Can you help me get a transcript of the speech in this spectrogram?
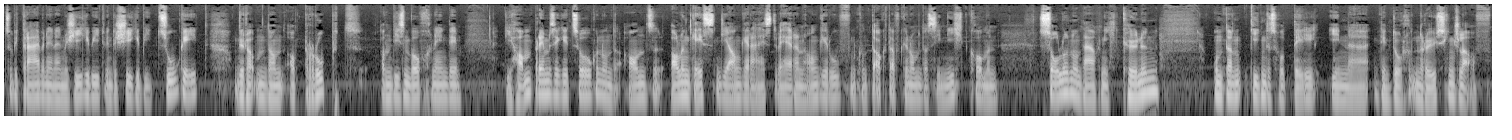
zu betreiben in einem Skigebiet, wenn das Skigebiet zugeht. Und wir haben dann abrupt an diesem Wochenende die Handbremse gezogen und allen Gästen, die angereist wären, angerufen, Kontakt aufgenommen, dass sie nicht kommen sollen und auch nicht können und dann ging das Hotel in, äh, in den Röschenschlaf.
